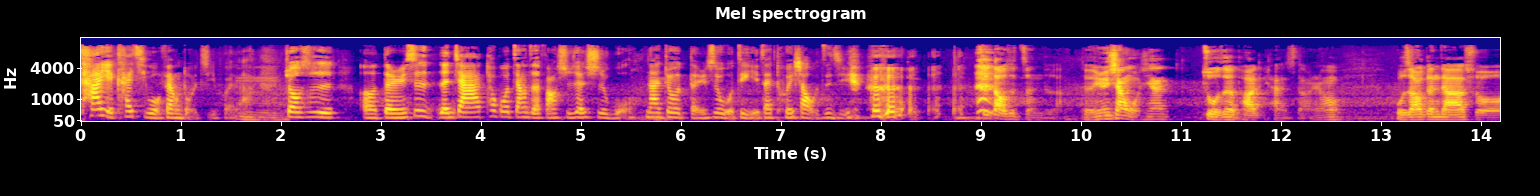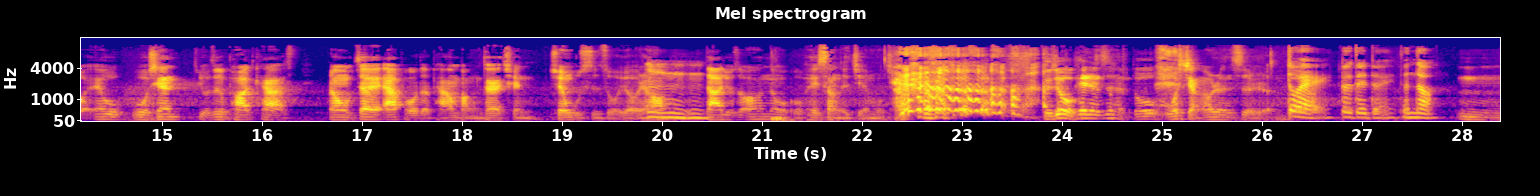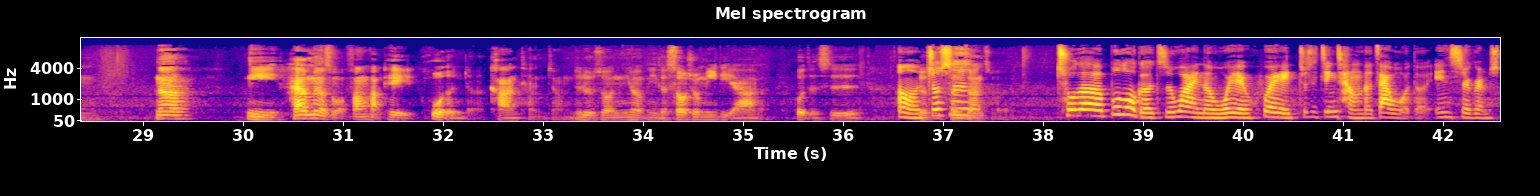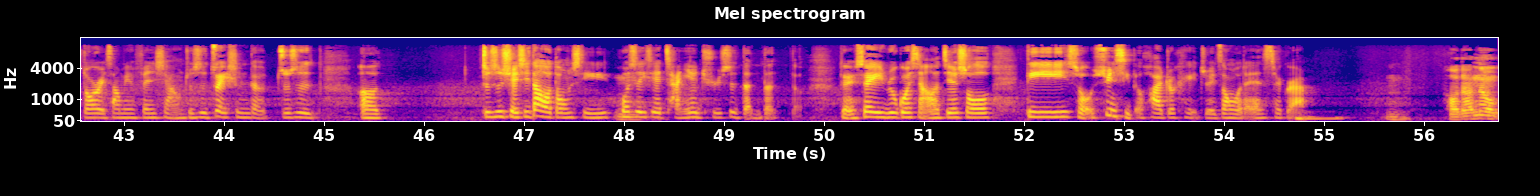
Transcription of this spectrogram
他也开启我非常多的机会啦，嗯、就是呃，等于是人家透过这样子的方式认识我，嗯、那就等于是我自己也在推销我自己。这倒是真的啦，对，因为像我现在做这个 podcast 啊，然后我只要跟大家说，哎、欸，我我现在有这个 podcast，然后在 Apple 的排行榜大概前前五十左右，然后大家就说，嗯嗯哦，那我我可以上你的节目，我觉得我可以认识很多我想要认识的人。对对对对，真的。嗯，那。你还有没有什么方法可以获得你的 content？这样，就比如说你有你的 social media 啊，或者是嗯，就是除了部落格之外呢，我也会就是经常的在我的 Instagram Story 上面分享，就是最新的，就是呃，就是学习到的东西，或是一些产业趋势等等的。嗯、对，所以如果想要接收第一手讯息的话，就可以追踪我的 Instagram。嗯，好的，那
